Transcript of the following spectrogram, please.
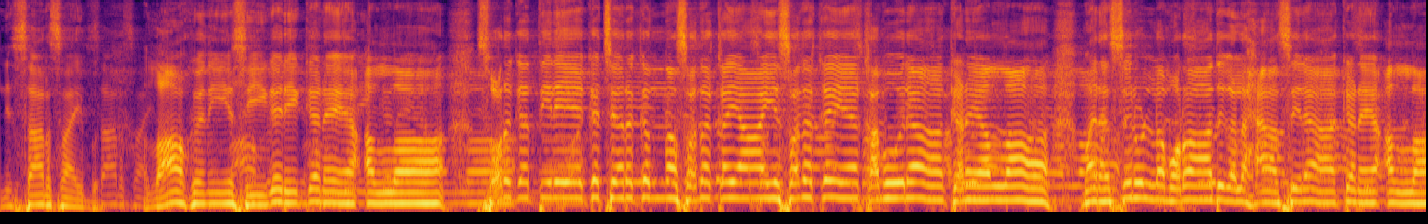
നിസാർ സാഹിബ്. അള്ളാഹു നീ സ്വീകരിക്കണേ അല്ലാ സ്വർഗത്തിലേക്ക് ചേർക്കുന്ന സദക്കയായി സദക്കയെ കബൂലാക്കണേ അല്ലാ മനസ്സിലുള്ള മുറാദുകൾ ഹാസിലാക്കണേ അല്ലാ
